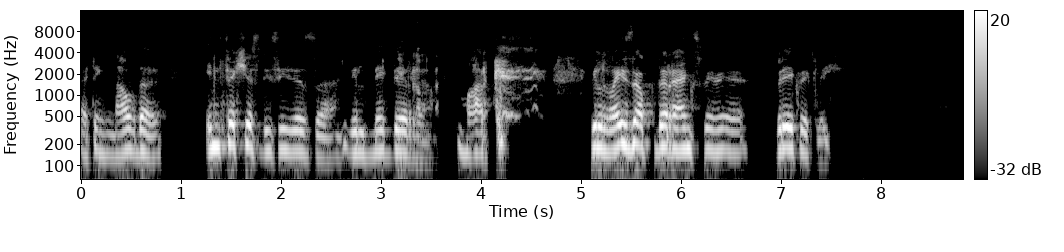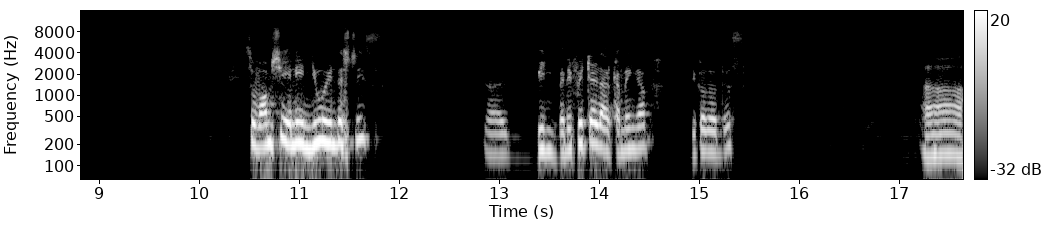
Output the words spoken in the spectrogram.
I think now the infectious diseases uh, will make their uh, mark, will rise up the ranks very, very quickly. So, Vamsi, any new industries uh, being benefited or coming up because of this? Uh,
